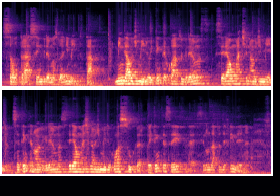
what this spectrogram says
são para 100 gramas do alimento, tá? Mingau de milho, 84 gramas, cereal matinal de milho, 79 gramas, cereal matinal de milho com açúcar, 86, é, se não dá para defender, né?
